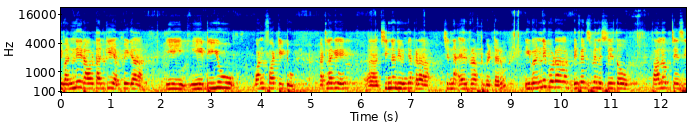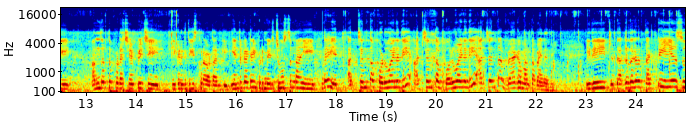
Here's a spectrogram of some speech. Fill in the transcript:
ఇవన్నీ రావడానికి ఎంపీగా ఈ ఈ టీయూ వన్ ఫార్టీ టూ అట్లాగే చిన్నది ఉంది అక్కడ చిన్న ఎయిర్ క్రాఫ్ట్ పెట్టారు. ఇవన్నీ కూడా డిఫెన్స్ మినిస్ట్రీతో ఫాలోఅప్ చేసి అందరితో కూడా చెప్పించి ఇక్కడికి తీసుకురావడానికి ఎందుకంటే ఇప్పుడు మీరు చూస్తున్న ఈ అంటే అత్యంత పొడవైనది అత్యంత బరువైనది అత్యంత వేగవంతమైనది. ఇది దగ్గర దగ్గర థర్టీ ఇయర్స్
